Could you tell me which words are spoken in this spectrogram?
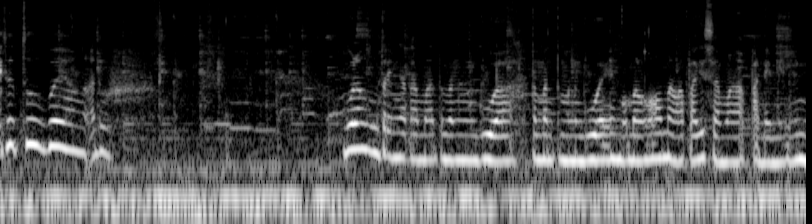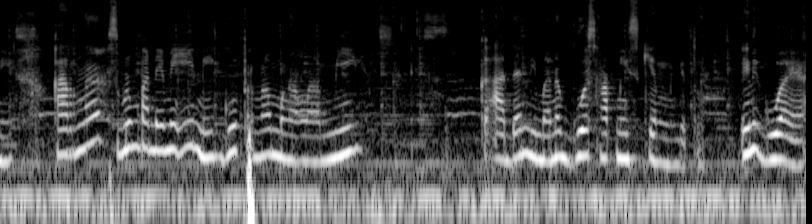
itu tuh gue yang aduh. Gue langsung teringat sama temen gue teman-teman gue yang ngomel-ngomel apalagi sama pandemi ini. Karena sebelum pandemi ini gue pernah mengalami keadaan di mana gue sangat miskin gitu. Ini gue ya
